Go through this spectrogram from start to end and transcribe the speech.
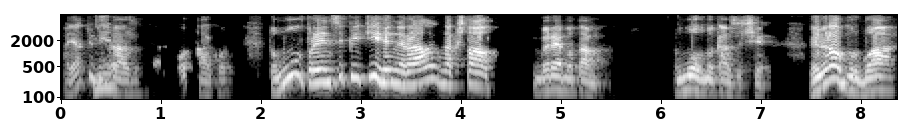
А я тобі Ні. кажу. От так от. Тому, в принципі, ті генерали на кшталт беремо там, умовно кажучи, генерал Бурба,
